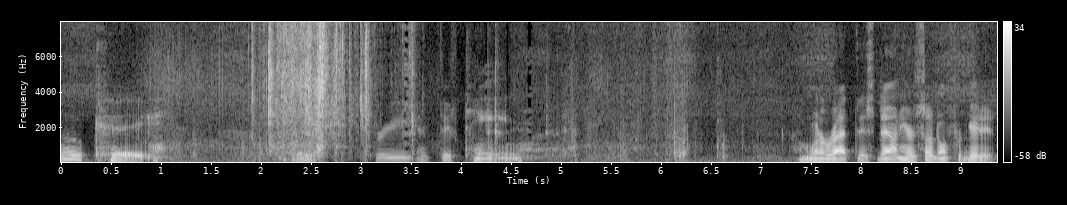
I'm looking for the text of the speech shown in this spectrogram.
Okay. 3 and 15. I'm going to write this down here so I don't forget it.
